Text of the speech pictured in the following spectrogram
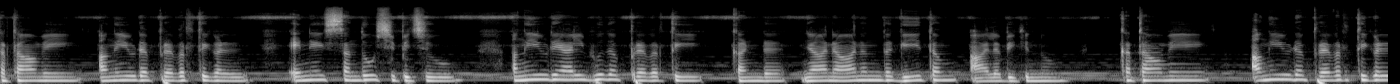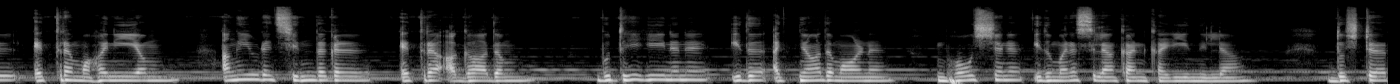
കർത്താവെ അങ്ങയുടെ പ്രവൃത്തികൾ എന്നെ സന്തോഷിപ്പിച്ചു. അങ്ങയുടെ അത്ഭുത പ്രവൃത്തി കണ്ട് ഞാൻ ആനന്ദ ഗീതം ആലപിക്കുന്നു. കർത്താവെ അങ്ങയുടെ പ്രവൃത്തികൾ എത്ര മഹനീയം. അങ്ങയുടെ ചിന്തകൾ എത്ര അഗാധം. ബുദ്ധിഹീനന് ഇത് അജ്ഞാതമാണ്. ഭോഷന് ഇത് മനസ്സിലാക്കാൻ കഴിയുന്നില്ല. ദുഷ്ടർ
